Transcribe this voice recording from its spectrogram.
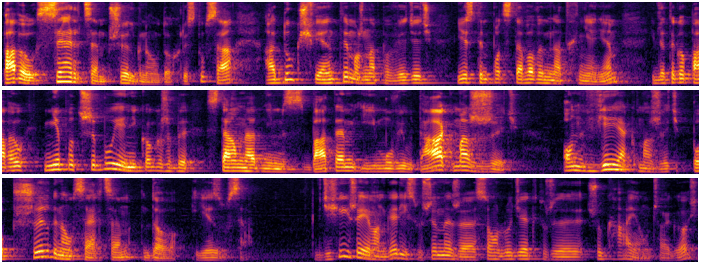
Paweł sercem przylgnął do Chrystusa, a Duch Święty, można powiedzieć, jest tym podstawowym natchnieniem i dlatego Paweł nie potrzebuje nikogo, żeby stał nad nim z batem i mówił, tak masz żyć. On wie, jak ma żyć, bo przylgnął sercem do Jezusa. W dzisiejszej Ewangelii słyszymy, że są ludzie, którzy szukają czegoś,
